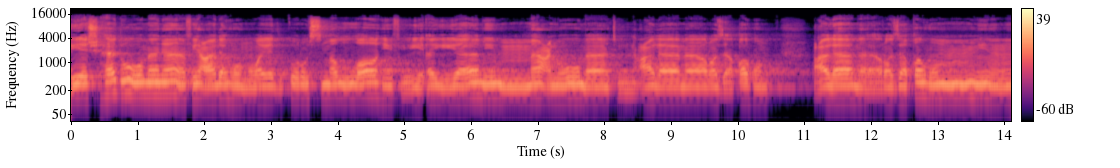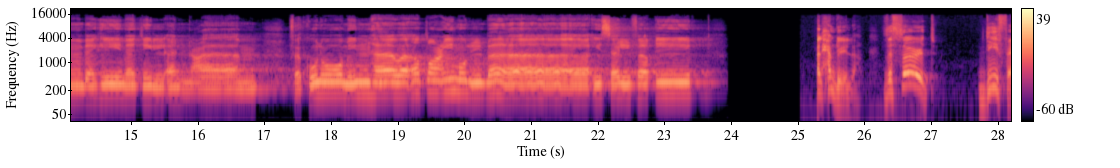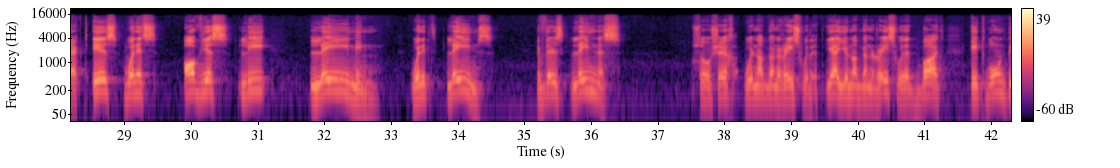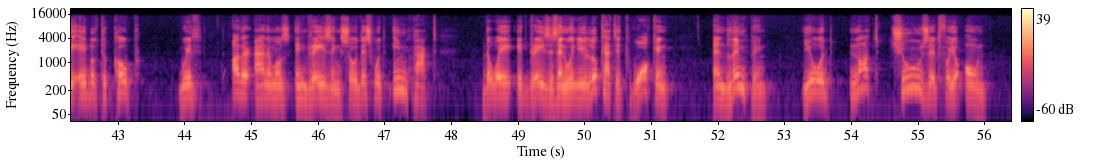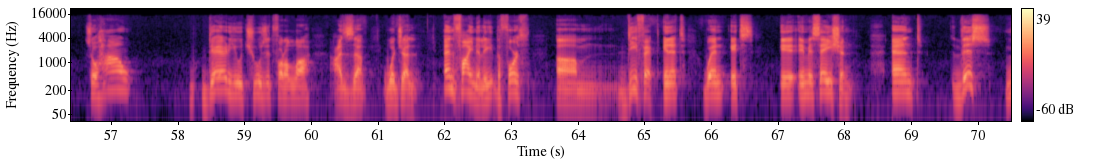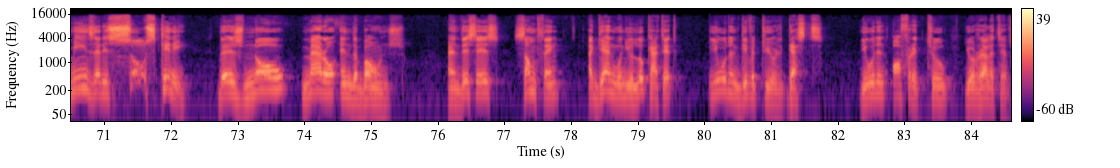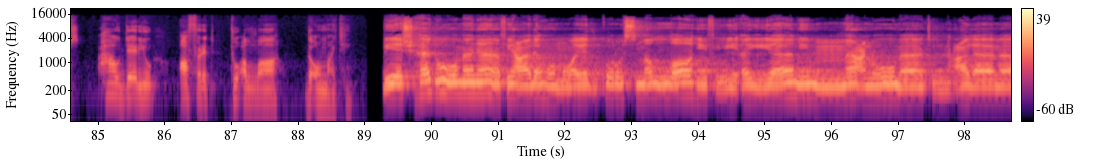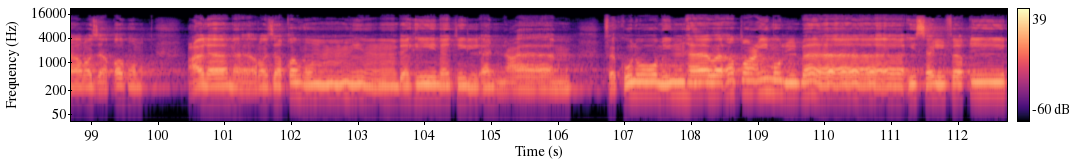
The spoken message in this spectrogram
ليشهدوا منافع لهم ويذكروا اسم الله في أيام معلومات على ما رزقهم على ما رزقهم من بهيمة الأنعام فكلوا منها وأطعموا البائس الفقير Alhamdulillah. The third defect is when it's obviously laming, when it lames, if there is lameness. So, Sheikh, we're not going to race with it. Yeah, you're not going to race with it, but it won't be able to cope with other animals in grazing. So, this would impact the way it grazes. And when you look at it walking and limping, you would not choose it for your own. So, how dare you choose it for Allah Azza wa Jal? And finally, the fourth um, defect in it when it's emaciation. And this means that it's so skinny, there is no marrow in the bones. And this is something, again, when you look at it, you wouldn't give it to your guests. You wouldn't offer it to your relatives. How dare you offer it to Allah the Almighty? ليشهدوا منافع لهم ويذكروا اسم الله في أيام معلومات على ما رزقهم على ما رزقهم من بهيمة الأنعام فكلوا منها وأطعموا البائس الفقير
